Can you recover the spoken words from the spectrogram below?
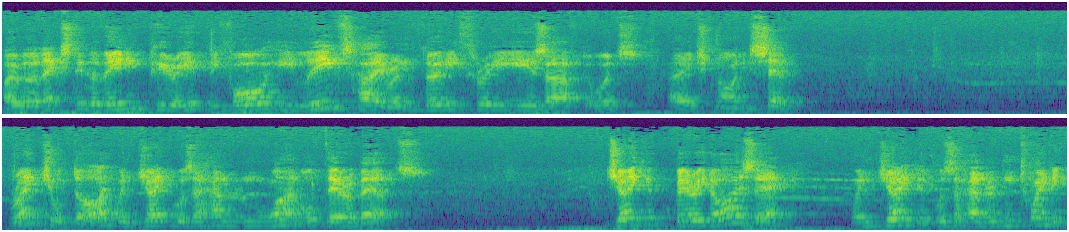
over the next intervening period before he leaves Haran 33 years afterwards, aged 97. Rachel died when Jacob was 101 or thereabouts. Jacob buried Isaac when Jacob was 120.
